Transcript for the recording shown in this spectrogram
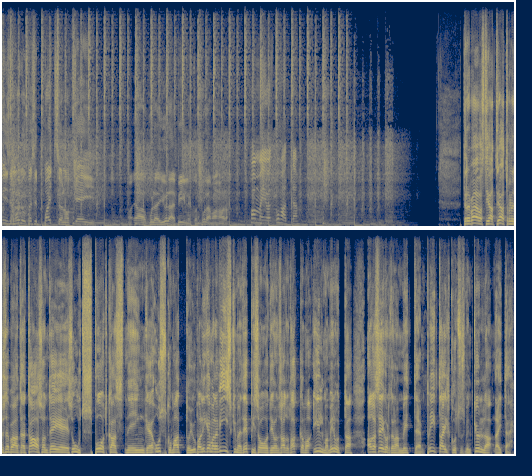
Savise mulju pesib pats on okei okay.. no jaa, kuule, jõle piinlik on, tule maha ära. homme jõuad puhata tere päevast, head teatrilisõbrad, taas on teie ees uus podcast ning uskumatu, juba ligemale viiskümmend episoodi on saadud hakkama ilma minuta, aga seekord enam mitte. Priit Alt kutsus mind külla, aitäh.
